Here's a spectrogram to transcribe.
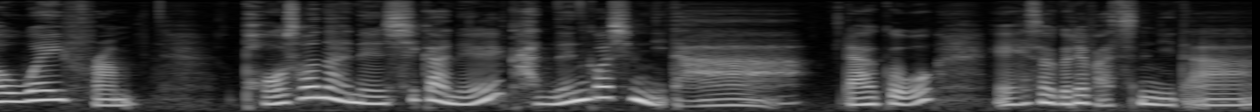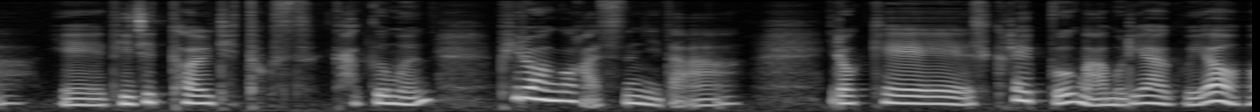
away from, 벗어나는 시간을 갖는 것입니다. 라고 해석을 해봤습니다. 예, 디지털 디톡스 가끔은 필요한 것 같습니다. 이렇게 스크랩북 마무리하고요.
